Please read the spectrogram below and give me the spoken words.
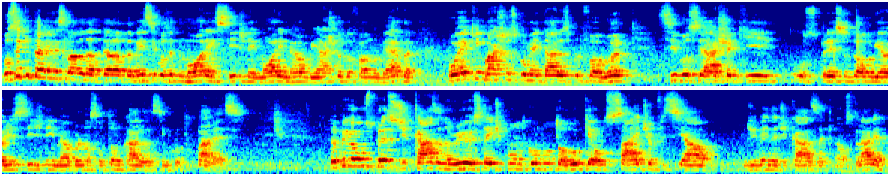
Você que está aí nesse lado da tela também, se você mora em Sydney, mora em Melbourne, acha que eu estou falando merda, põe aqui embaixo nos comentários, por favor, se você acha que os preços do aluguel de Sydney e Melbourne não são tão caros assim quanto parece. Então eu peguei alguns preços de casa no realestate.com.au, que é o site oficial de venda de casas aqui na Austrália.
